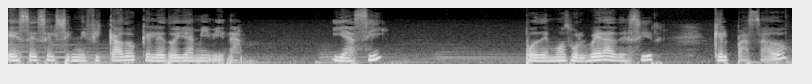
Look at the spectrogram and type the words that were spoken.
ese es el significado que le doy a mi vida. Y así podemos volver a decir que el pasado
